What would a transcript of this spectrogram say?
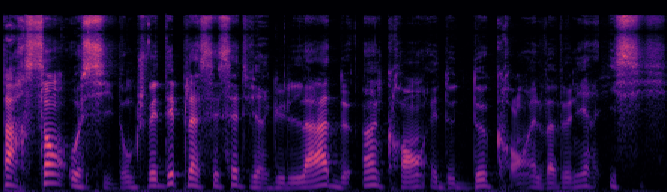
par 100 aussi. Donc je vais déplacer cette virgule-là de 1 cran et de 2 crans. Elle va venir ici.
